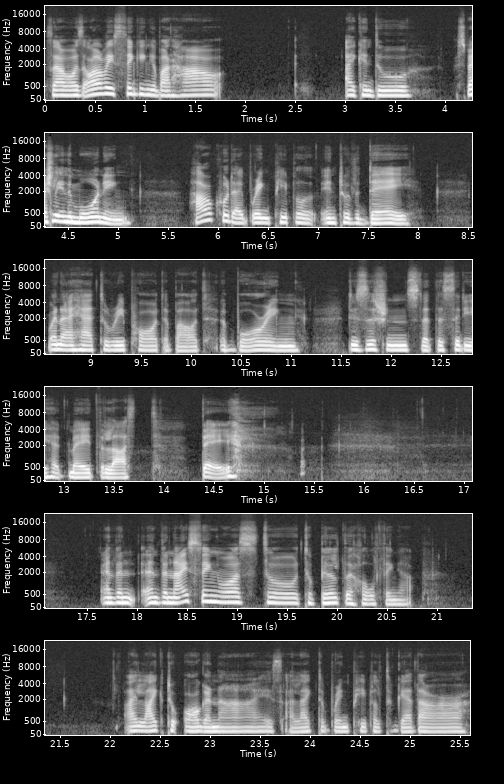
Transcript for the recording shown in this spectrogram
So I was always thinking about how I can do, especially in the morning, how could I bring people into the day when I had to report about a boring decisions that the city had made the last day. and then and the nice thing was to to build the whole thing up. I like to organize, I like to bring people together.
